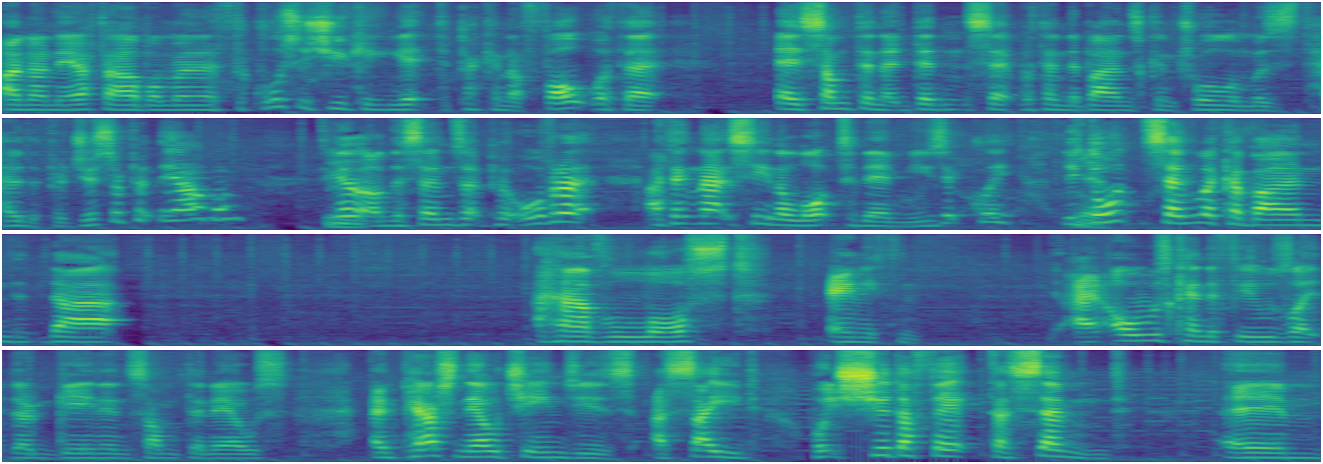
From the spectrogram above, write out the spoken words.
an Unearth album. And if the closest you can get to picking a fault with it is something that didn't sit within the band's control and was how the producer put the album together mm. or the sounds that put over it, I think that's saying a lot to them musically. They yeah. don't sound like a band that have lost anything. It always kind of feels like they're gaining something else. And personnel changes aside, which should affect a sound, um,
